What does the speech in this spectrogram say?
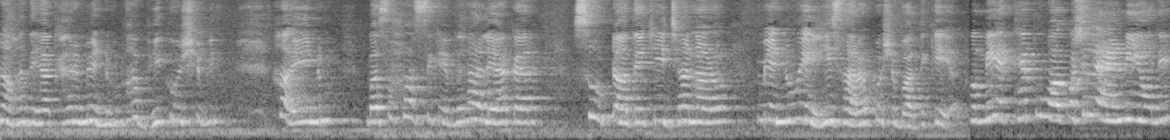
ਨਾ ਦਿਆ ਕਰ ਮੈਨੂੰ ਭਾਬੀ ਕੁਛ ਵੀ ਹਾਈ ਨੂੰ ਬਸ ਹੱਸ ਕੇ ਬਣਾ ਲਿਆ ਕਰ ਸੂਟਾਂ ਤੇ ਚੀਜ਼ਾਂ ਨਾਲੋਂ ਮੈਨੂੰ ਇਹੀ ਸਾਰਾ ਕੁਝ ਵੱਧ ਕੇ ਆ। ਮੰਮੀ ਇੱਥੇ ਭੂਆ ਕੁਝ ਲੈਣ ਨਹੀਂ ਆਉਂਦੀ।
